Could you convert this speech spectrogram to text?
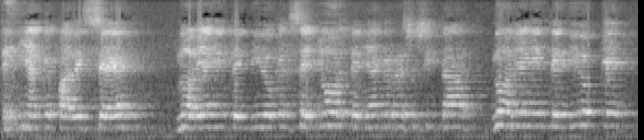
tenía que padecer, no habían entendido que el Señor tenía que resucitar, no habían entendido que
